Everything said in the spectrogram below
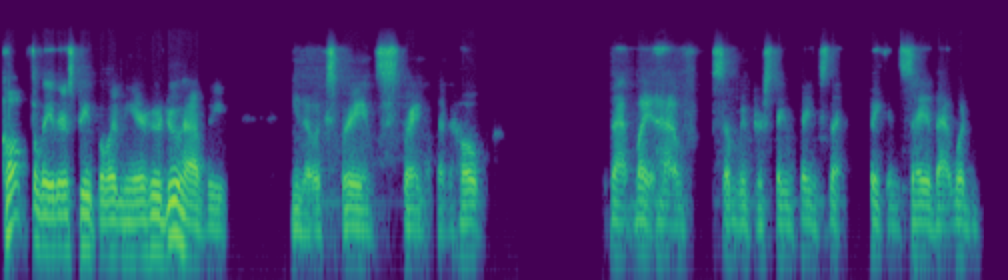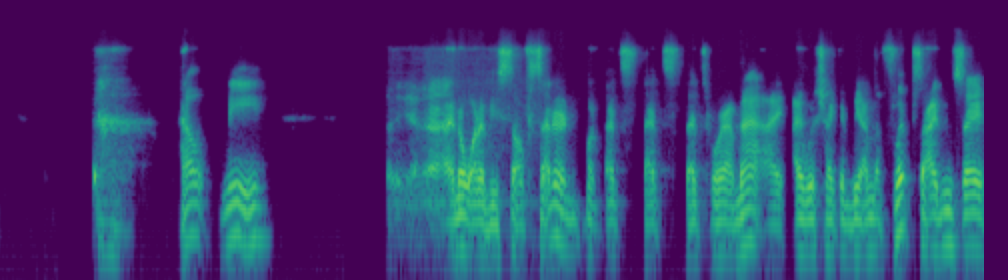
hopefully there's people in here who do have the, you know, experience, strength, and hope that might have some interesting things that they can say that would help me I don't want to be self-centered, but that's that's that's where I'm at. I, I wish I could be on the flip side and say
